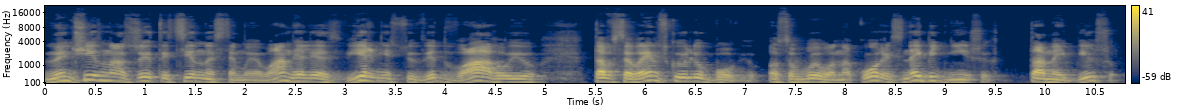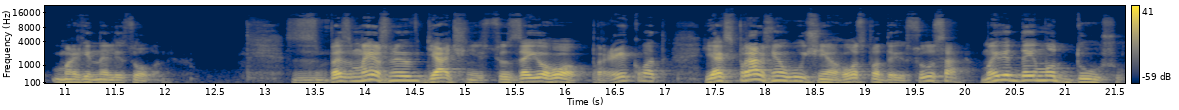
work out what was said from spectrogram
Він вчив нас жити цінностями Євангелія з вірністю, відвагою та вселенською любов'ю, особливо на користь найбідніших та найбільш маргіналізованих. З безмежною вдячністю за його приклад, як справжнього учня Господа Ісуса, ми віддаємо душу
